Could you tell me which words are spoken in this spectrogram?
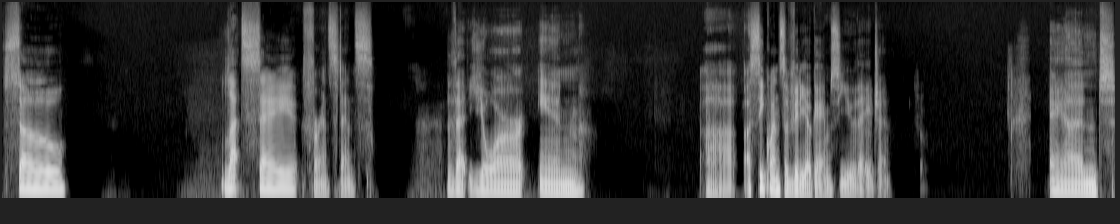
So, let's say, for instance, that you're in uh, a sequence of video games, you, the agent, and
